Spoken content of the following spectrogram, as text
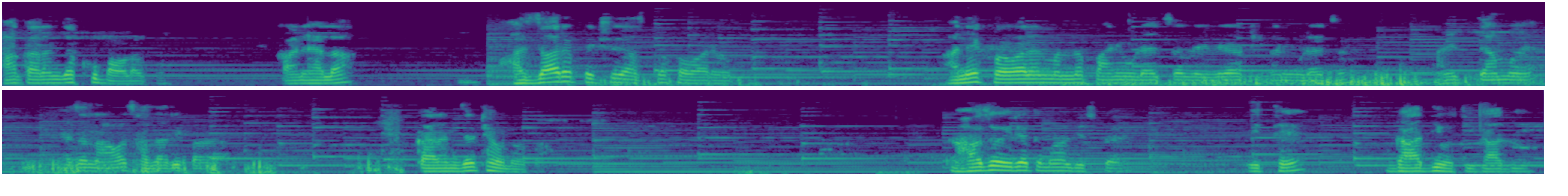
हा कारंजा खूप आवडायचा कारण ह्याला हजारपेक्षा जास्त फवारे होते. अनेक फवाऱ्यांमधनं पाणी उडायचं वेगवेगळ्या ठिकाणी उडायचं आणि त्यामुळे ह्याचं नावच हजारी का कारंजे ठेवलं होतं. हा जो एरिया तुम्हाला दिसतोय इथे गादी होती गादी.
